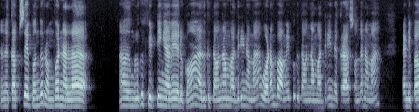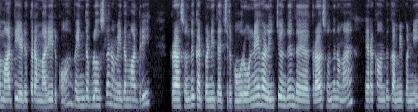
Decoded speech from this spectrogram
அந்த கப் ஷேப் வந்து ரொம்ப நல்லா உங்களுக்கு ஃபிட்டிங்காகவே இருக்கும். அதுக்கு தகுந்த மாதிரி நம்ம உடம்பு அமைப்புக்கு தகுந்த மாதிரி இந்த கிராஸ் வந்து நம்ம கண்டிப்பாக மாற்றி எடுக்கிற மாதிரி இருக்கும். இப்போ இந்த ப்ளவுஸில் நம்ம இதை மாதிரி கிராஸ் வந்து கட் பண்ணி தைச்சிருக்கோம். ஒரு ஒன்றே கால் இன்ச்சு வந்து இந்த கிராஸ் வந்து நம்ம இறக்கம் வந்து கம்மி பண்ணி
